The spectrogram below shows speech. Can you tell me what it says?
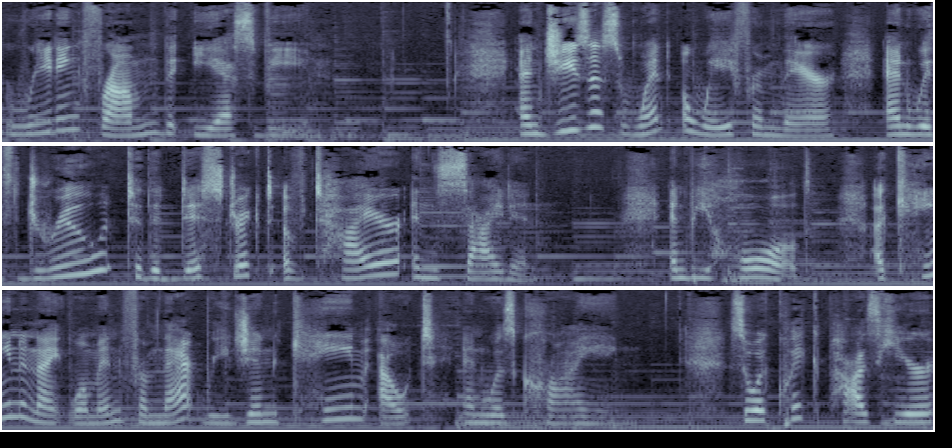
reading from the ESV. And Jesus went away from there and withdrew to the district of Tyre and Sidon. And behold, a Canaanite woman from that region came out and was crying. So, a quick pause here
